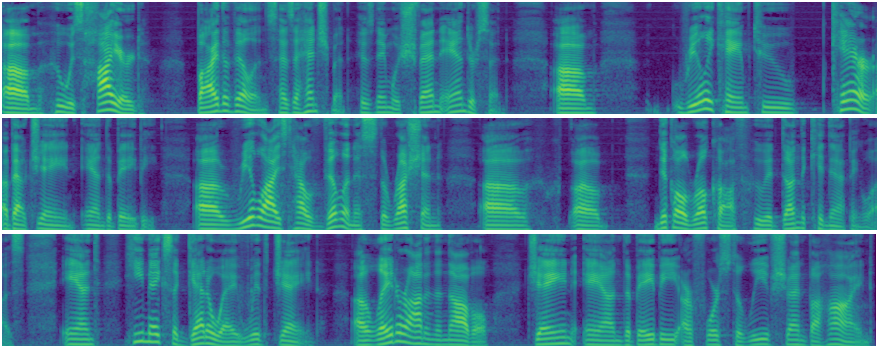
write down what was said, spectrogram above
um, who was hired by the villains as a henchman, his name was Sven Anderson, um, really came to care about Jane and the baby, uh, realized how villainous the Russian uh, uh, Nikol Rokoff, who had done the kidnapping, was. And he makes a getaway with Jane. Uh, later on in the novel, Jane and the baby are forced to leave Sven behind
